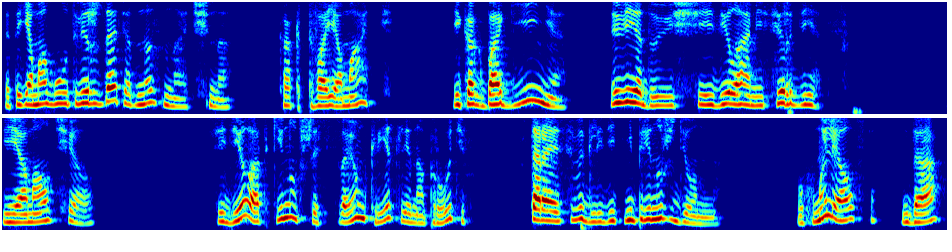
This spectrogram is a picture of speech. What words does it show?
Это я могу утверждать однозначно, как твоя мать и как богиня, ведающая делами сердец. Я молчал. Сидел, откинувшись в своем кресле напротив, стараясь выглядеть непринужденно. Ухмылялся, да,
